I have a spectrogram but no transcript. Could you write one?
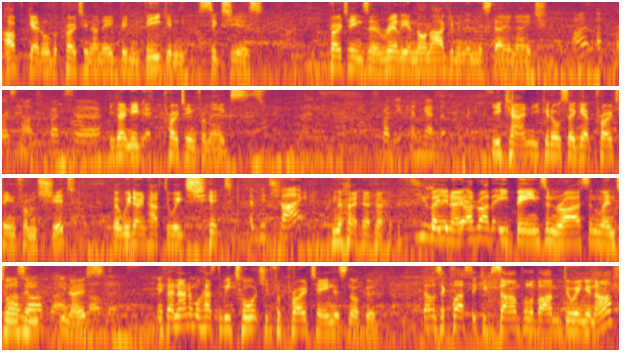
I've get all the protein I need. Been vegan six years. Proteins are really a non-argument in this day and age. Uh, of course not, but uh, You don't need protein from eggs. but you can get them from eggs. You can. You can also get protein from shit, but we don't have to eat shit. Have you tried? No, no, no. You But you know, it? I'd rather eat beans and rice and lentils and that, you know, I s- love it. if an animal has to be tortured for protein, it's not good. That was a classic example of I'm doing enough,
